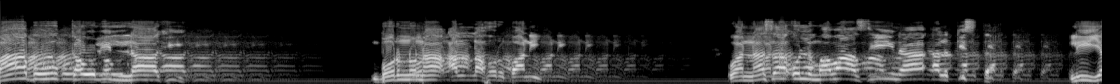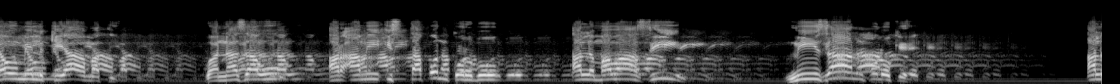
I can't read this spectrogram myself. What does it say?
বাবু কাউলিল্লাহি, বর্ণনা আল্লাহর বাণী। ওয়া নাসাউল মাওয়াজিনা আল কিস্তা লিয়াউমিল কিয়ামাতি। ওয়া নাজাউ আর আমি স্থাপন করব আল মাওয়াজিন মিজান গুলোকে আল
